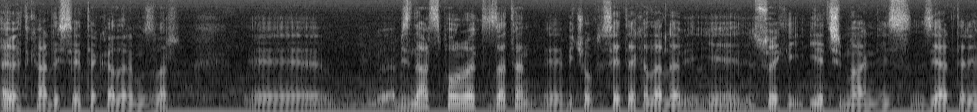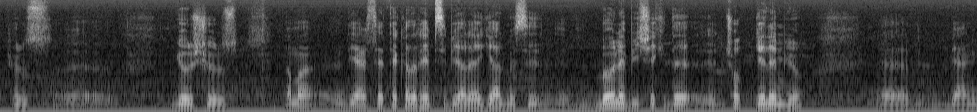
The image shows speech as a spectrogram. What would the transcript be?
evet kardeş STK'larımız var. E, biz Nart Spor olarak zaten e, birçok STK'larla e, sürekli iletişim halindeyiz. Ziyaretler yapıyoruz. e, görüşüyoruz. Ama diğer STK'lar hepsi bir araya gelmesi e, böyle bir şekilde e, çok gelemiyor. E, Yani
